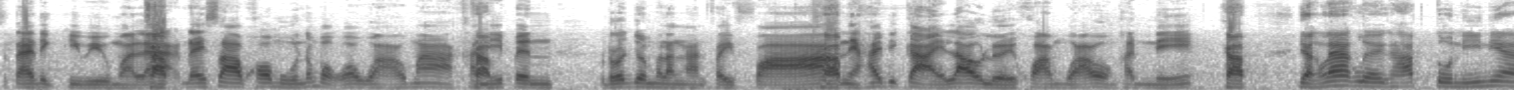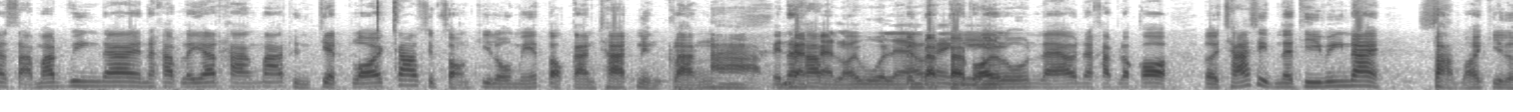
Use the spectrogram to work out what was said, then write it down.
Static Preview มาแล้ครัวบได้ทราบข้อมูลต้องบอกว่าว้าวมาก คันครับนี้เป็นรถยนต์พลังงานไฟฟ้าครับ เนี่ยให้พี่กายเล่าเลยความว้าวของคันนี้ ครับ อย่างแรกเลยครับ ตัวนี้เนี่ยสามารถวิ่งได้นะครับระยะทางมากถึง 792 กิโลเมตรต่อการชาร์จ 1 ครั้ง อ่า เป็นแบนะครับบ800โวลต์แล้วเป็นแบบถ้าอย่างงี้800 โวลต์แล้วนะครับ แล้วก็เออชาร์จ 10 นาทีวิ่งได้ 300 กิโล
